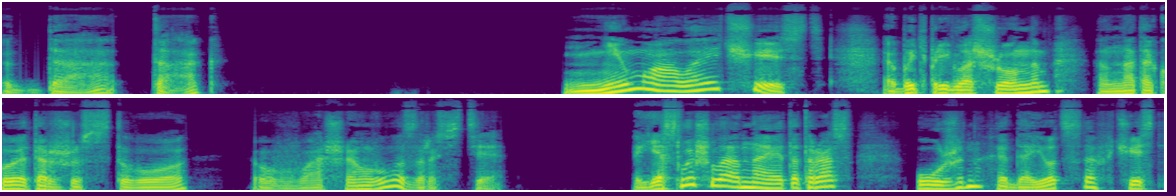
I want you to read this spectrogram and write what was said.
«Да, так». Немалая честь быть приглашенным на такое торжество в вашем возрасте. Я слышала, на этот раз ужин дается в честь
